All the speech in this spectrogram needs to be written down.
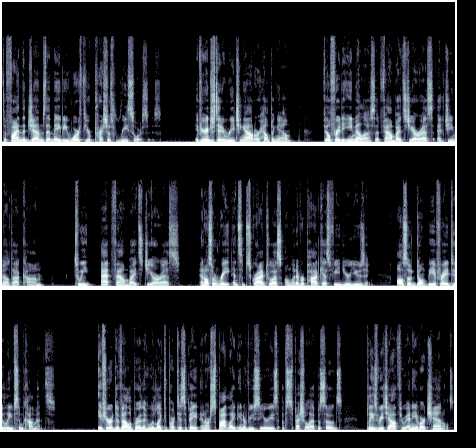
to find the gems that may be worth your precious resources. If you're interested in reaching out or helping out, Feel free to email us at foundbytesgrs at gmail.com, tweet at foundbytesgrs, and also rate and subscribe to us on whatever podcast feed you're using. Also, don't be afraid to leave some comments. If you're a developer who would like to participate in our Spotlight interview series of special episodes, please reach out through any of our channels.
